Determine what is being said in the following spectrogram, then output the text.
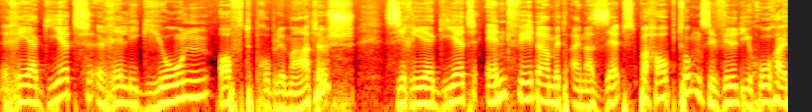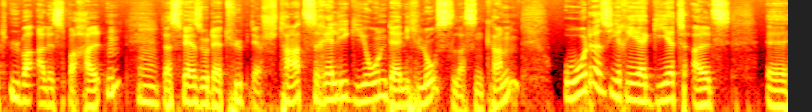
reagiert Religion oft problematisch. Sie reagiert entweder mit einer Selbstbehauptung, sie will die Hoheit über alles behalten. Das wäre so der Typ der Staatsreligion, der nicht loslassen kann. Oder sie reagiert als äh,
